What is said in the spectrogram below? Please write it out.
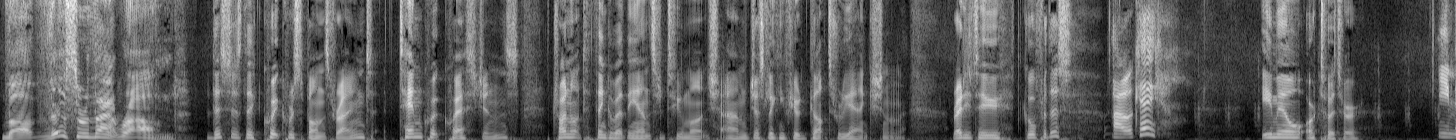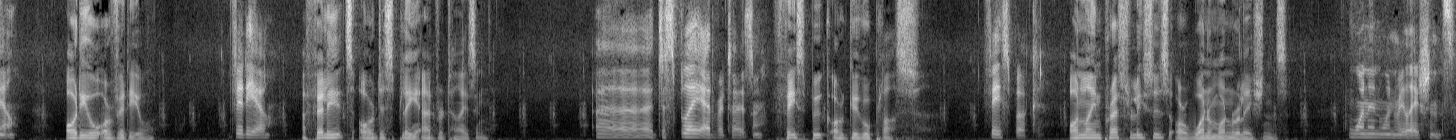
The this or that round. This is the quick response round. 10 quick questions. Try not to think about the answer too much. I'm just looking for your gut reaction. Ready to go for this? Oh, okay. Email or Twitter? Email, Audio or video? video, Affiliates or display advertising? uh, display advertising, Facebook or Google Plus? Facebook, Online press releases or one-on-one relations? one on one relations,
